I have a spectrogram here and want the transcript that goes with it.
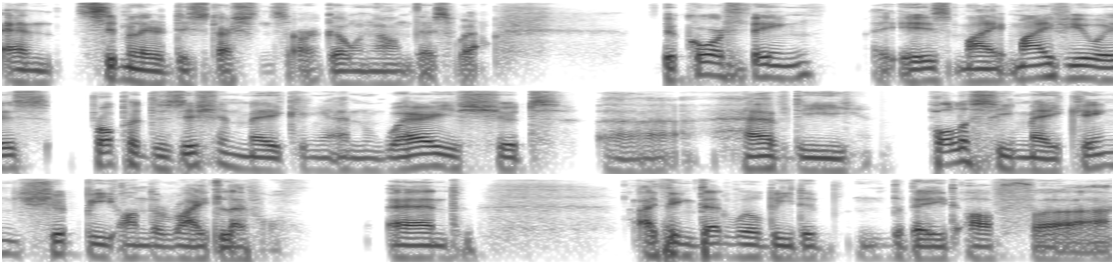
and similar discussions are going on as well. The core thing is my my view is proper decision making and where you should uh, have the policy making should be on the right level, and I think that will be the debate of uh,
